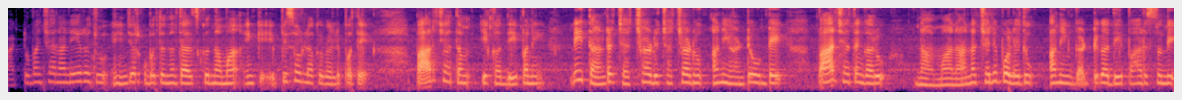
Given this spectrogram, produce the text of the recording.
బట్టు మై ఛానల్ ఈరోజు ఏం జరగబోతుందో తెలుసుకుందామా? ఇంక ఎపిసోడ్లోకి వెళ్ళిపోతే పారిజాతం ఇక దీపని నీ తండ్రి చచ్చాడు చచ్చాడు అని అంటూ ఉంటే పారిజాతం గారు నా మా నాన్న చనిపోలేదు అని గట్టిగా దీప అరుస్తుంది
